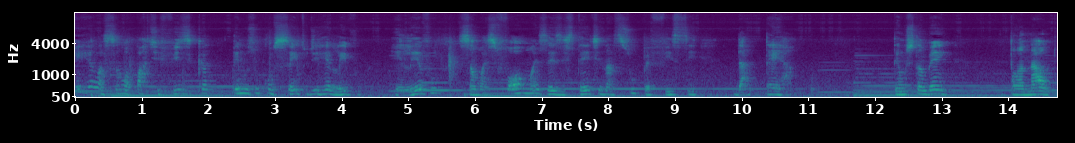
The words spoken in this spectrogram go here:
Em relação à parte física, temos o conceito de relevo. Relevo são as formas existentes na superfície da Terra. Temos também planalto,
